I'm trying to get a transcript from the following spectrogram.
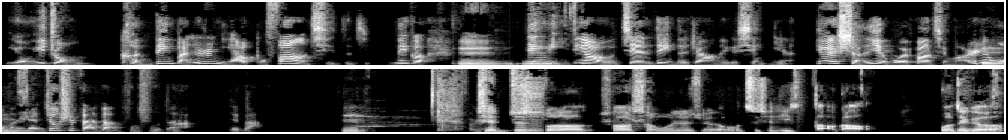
有一种肯定吧，就是你要不放弃自己，那个嗯，心里一定要有坚定的这样的一个信念，因为神也不会放弃嘛。而且我们人就是反反复复的啦，对吧？嗯。而且就是说到说到神，我就觉得我之前一直祷告我这个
